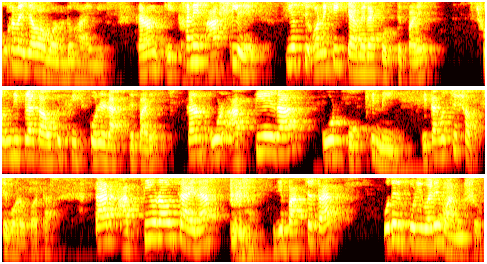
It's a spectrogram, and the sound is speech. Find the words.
ওখানে যাওয়া বন্ধ হয়নি। কারণ এখানে আসলে কী হচ্ছে, অনেকেই ক্যামেরা করতে পারে। সন্দীপরা কাউকে ফিট করে রাখতে পারে। কারণ ওর আত্মীয়রা ওর পক্ষে নেই। এটা হচ্ছে সবচেয়ে বড় কথা। তার আত্মীয়রাও চায় না যে বাচ্চাটা ওদের পরিবারের মানুষ হোক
